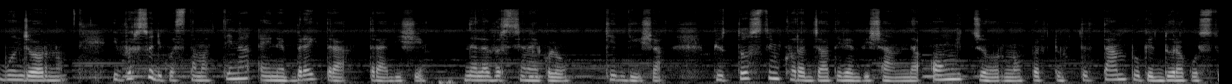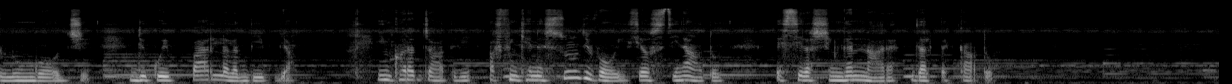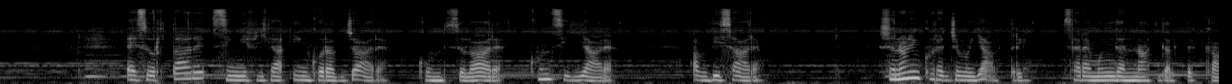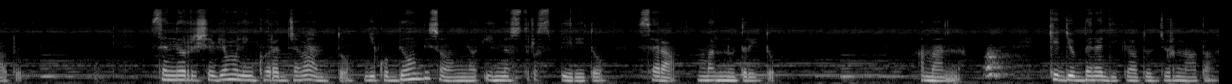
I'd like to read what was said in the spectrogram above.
Buongiorno, il verso di questa mattina è in Ebrei 3, 13, nella versione Clo, che dice Piuttosto incoraggiatevi a vicenda ogni giorno per tutto il tempo che dura questo lungo oggi, di cui parla la Bibbia. Incoraggiatevi affinché nessuno di voi sia ostinato e si lasci ingannare dal peccato. Esortare significa incoraggiare, consolare, consigliare, avvisare. Se non incoraggiamo gli altri, saremo ingannati dal peccato. Se non riceviamo l'incoraggiamento di cui abbiamo bisogno, il nostro spirito sarà malnutrito. Amen. Che Dio benedica la tua giornata.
